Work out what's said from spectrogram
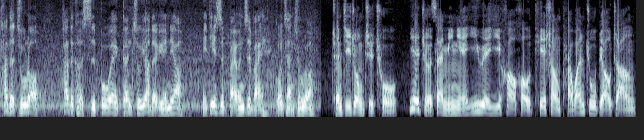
它的猪肉。它的可食部位跟主要的原料一定是百分之百国产猪肉。陈吉仲指出，业者在明年一月一号后贴上台湾猪标章，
